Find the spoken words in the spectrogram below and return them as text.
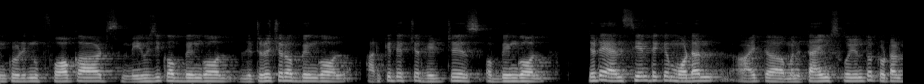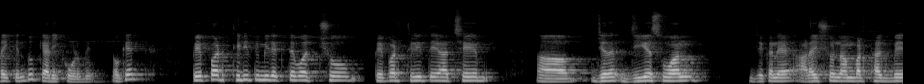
including folk arts music of Bengal literature of Bengal architecture heritage of Bengal যেটা অ্যানসিয়েন্ট থেকে মডার্ন মানে টাইমস পর্যন্ত টোটালটাই কিন্তু ক্যারি করবে ওকে পেপার থ্রি তুমি দেখতে পাচ্ছ পেপার থ্রিতে আছে জিএস ওয়ান যেখানে আড়াইশো নাম্বার থাকবে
